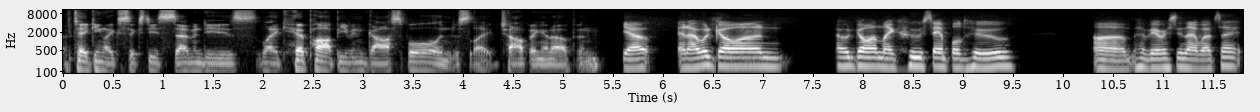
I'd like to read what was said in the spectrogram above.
of taking like 60s, 70s, like hip hop, even gospel, and just like chopping it up. And Yep. And I would go on I would go on like who sampled who. Um, have you ever seen that website?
